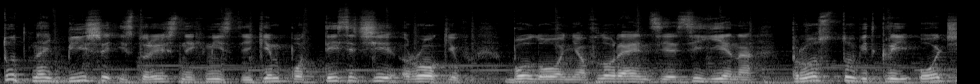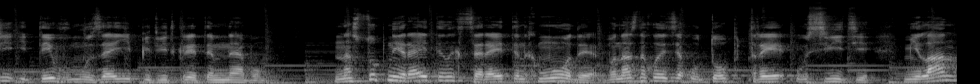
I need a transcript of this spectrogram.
Тут найбільше історичних міст, яким по тисячі років Болоня, Флоренція, Сієна. Просто відкрий очі і ти в музеї під відкритим небом. Наступний рейтинг це рейтинг моди. Вона знаходиться у топ-3 у світі. Мілан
